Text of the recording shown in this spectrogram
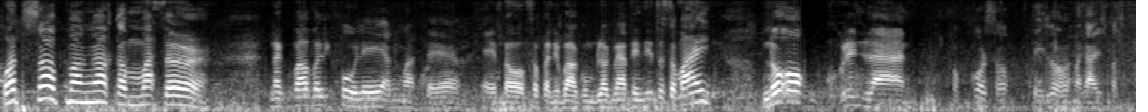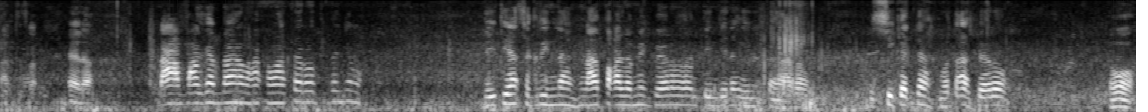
What's up mga kamaster? Nagbabalik po uli ang master. Ito sa panibagong vlog natin dito sa may Nook, Greenland. Of course, oh, Taylor, nag-ayos pa sa patos. Oh. Ayan, oh. Napakaganda mga kamaster. Oh, tignan nyo. Dito yan sa Greenland. Napakalamig pero ang tindi ng init ng araw. Sikat niya, mataas pero Oo.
